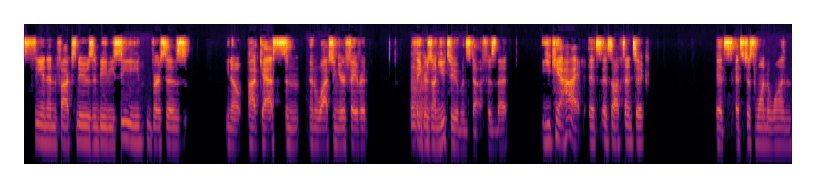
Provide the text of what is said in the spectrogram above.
CNN, Fox News, and BBC versus you know podcasts and and watching your favorite mm-hmm. thinkers on YouTube and stuff is that you can't hide. It's it's authentic. It's it's just one to one.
